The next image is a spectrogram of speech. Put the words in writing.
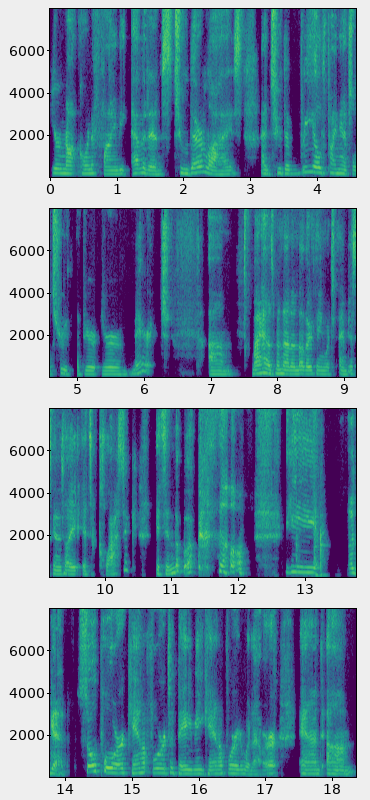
you're not going to find the evidence to their lies and to the real financial truth of your, your marriage. Um, my husband had another thing, which I'm just going to tell you, it's a classic. It's in the book. he, again, so poor, can't afford to pay me, can't afford whatever. And um,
